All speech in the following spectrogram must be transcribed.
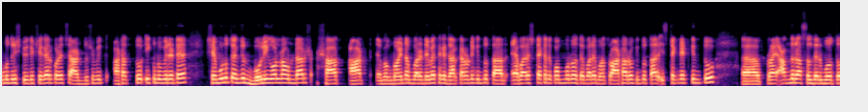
উনত্রিশ উইকেট শিকার করেছে, আট দশমিক আটাত্তর ইকোনমি রেটে সে মূলত একজন বোলিং অলরাউন্ডার সাত, আট এবং নয় নম্বরে নেমে থাকে, যার কারণে কিন্তু তার এভারেজটা এখানে কম মনে হতে পারে। মাত্র আঠারো কিন্তু তার স্ট্রাইক রেট কিন্তু প্রায় আন্দ্র রাসেলদের মতো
